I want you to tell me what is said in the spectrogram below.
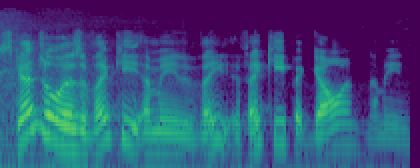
Schedule is if they keep. I mean, if they if they keep it going. I mean,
